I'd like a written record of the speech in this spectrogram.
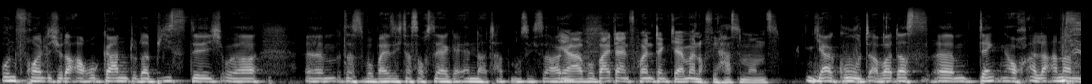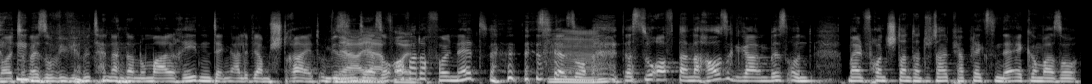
unfreundlich oder arrogant oder biestig oder ähm, das, wobei sich das auch sehr geändert hat, muss ich sagen. ja, wobei dein Freund denkt ja immer noch, wir hassen uns. Ja, gut, aber das ähm, denken auch alle anderen Leute, weil so wie wir miteinander normal reden, denken alle, wir haben Streit. Und wir Ja, sind ja, ja, so, voll. oh, war doch voll nett. ist ja so, dass du oft dann nach Hause gegangen bist und mein Freund stand dann total perplex in der Ecke und war so,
